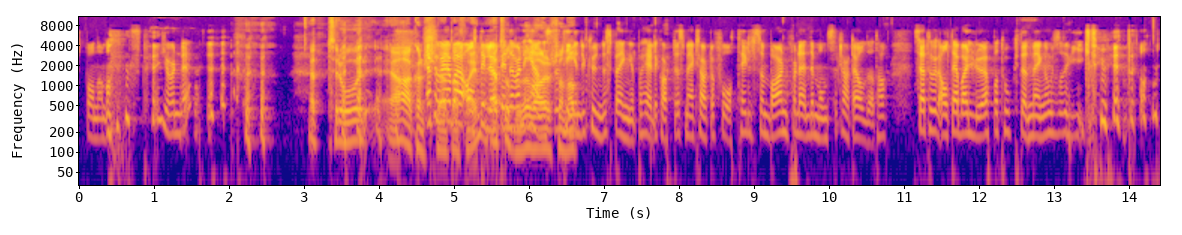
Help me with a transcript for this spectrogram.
spåna monster. Gjør den det? Jeg tror Ja, kanskje Jeg tror jeg bare feil. alltid løp inn. Det var den eneste sånn tingen at- du kunne sprenge på hele kartet som jeg klarte å få til som barn. For det, det monsteret klarte jeg aldri å ta. Så jeg tror alltid jeg bare løp og tok den med en gang, så gikk du etter han.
